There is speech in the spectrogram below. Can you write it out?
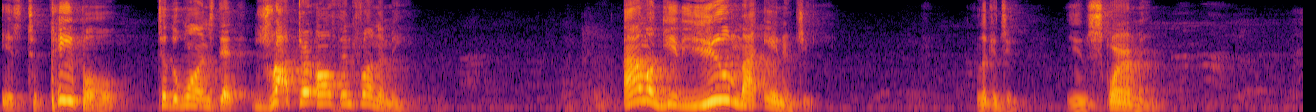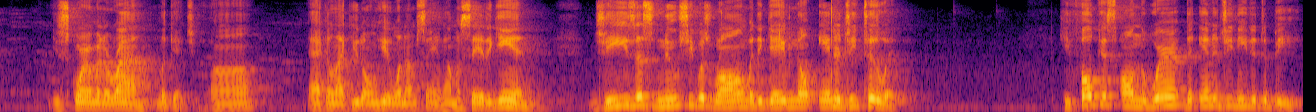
is to people, to the ones that dropped her off in front of me. I'm going to give you my energy. Look at you. You squirming. You squirming around. Look at you. Uh-huh. Acting like you don't hear what I'm saying. I'm going to say it again. Jesus knew she was wrong, but he gave no energy to it. He focused on the where the energy needed to be.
